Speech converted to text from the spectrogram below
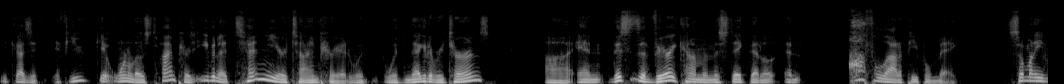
Because if, if you get one of those time periods, even a 10 year time period with, with negative returns, uh, and this is a very common mistake that an awful lot of people make. Somebody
